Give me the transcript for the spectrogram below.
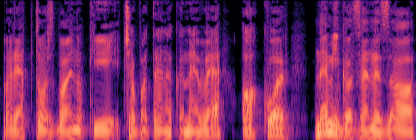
a Raptors bajnoki csapatának a neve, akkor nem igazán ez a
